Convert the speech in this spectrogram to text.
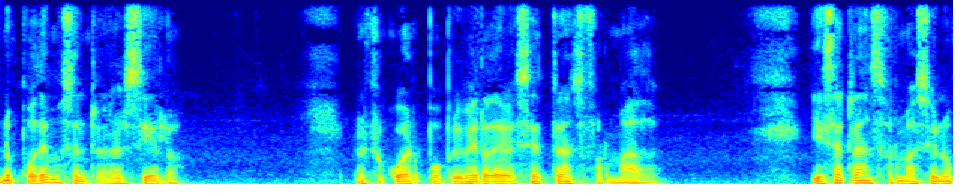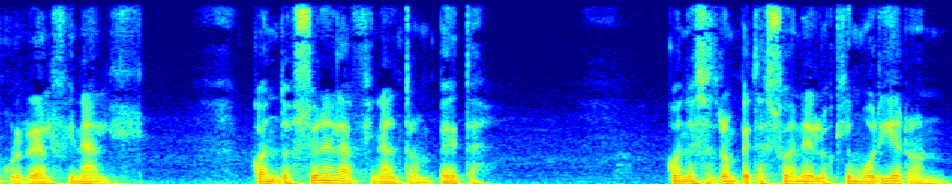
no podemos entrar al cielo. Nuestro cuerpo primero debe ser transformado, y esa transformación ocurrirá al final, cuando suene la final trompeta. Cuando esa trompeta suene, los que murieron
